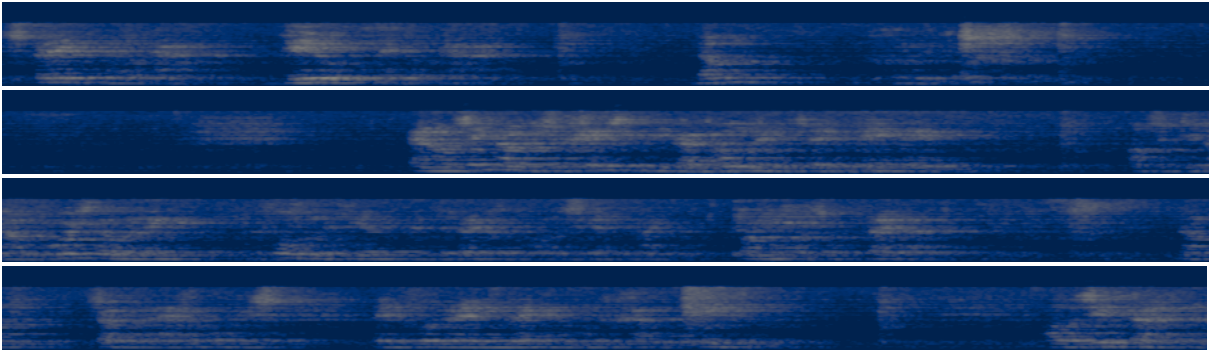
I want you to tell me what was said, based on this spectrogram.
Spreek met elkaar, deel met elkaar. Dan groeit het. En als ik nou de suggestie die ik uit handen in twee meeneem, als ik die nou voorstel, dan denk ik, de volgende keer met de rechter van de kerk, maar ik kwam het op vrijdag. Dan zouden we eigenlijk ook eens bij de voorbereiding lekker moeten gaan eten. Alle zintuigen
